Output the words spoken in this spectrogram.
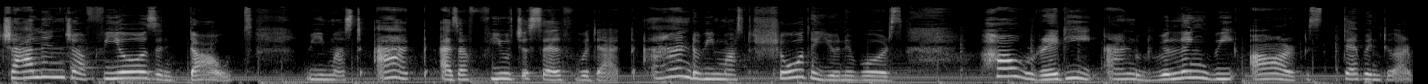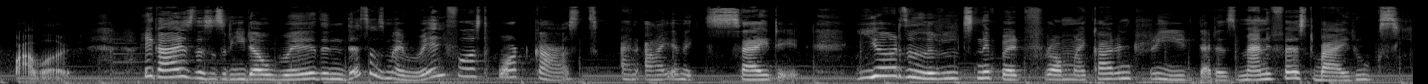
challenge our fears and doubts. We must act as our future self would act, and we must show the universe how ready and willing we are to step into our power. Hey guys, this is Rita with, and this is my very first podcast, and I am excited. Here's a little snippet from my current read that is Manifest by Roxie.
